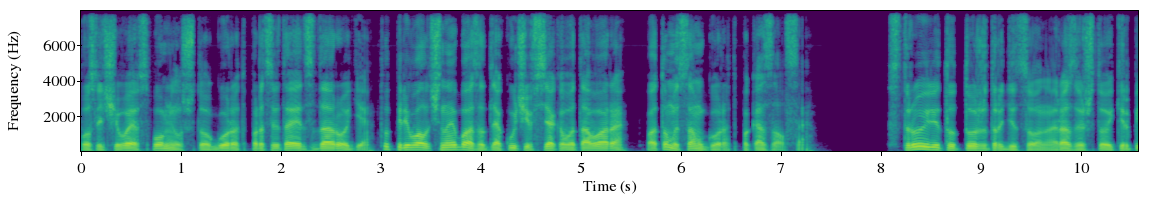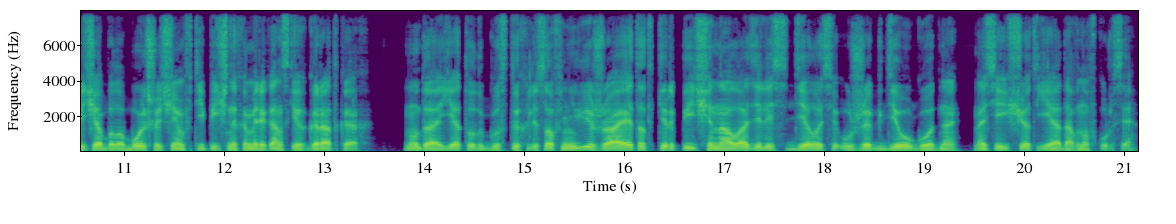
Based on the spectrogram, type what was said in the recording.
после чего я вспомнил, что город процветает с дороги, тут перевалочная база для кучи всякого товара, потом и сам город показался. Строили тут тоже традиционно, разве что кирпича было больше, чем в типичных американских городках. Ну да, я тут густых лесов не вижу, а этот кирпичи наладились делать уже где угодно. На сей счет я давно в курсе.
